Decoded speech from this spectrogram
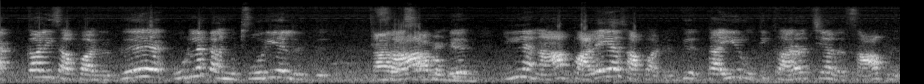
தக்காளி சாப்பாடு இருக்கு உருளைக்கிழங்கு பொரியல் இருக்கு. சாப்பிட்டு. இல்லனா பழைய சாப்பாடு இருக்கு. தயிர் ஊத்தி கரைச்சி அதை சாப்பிடு.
